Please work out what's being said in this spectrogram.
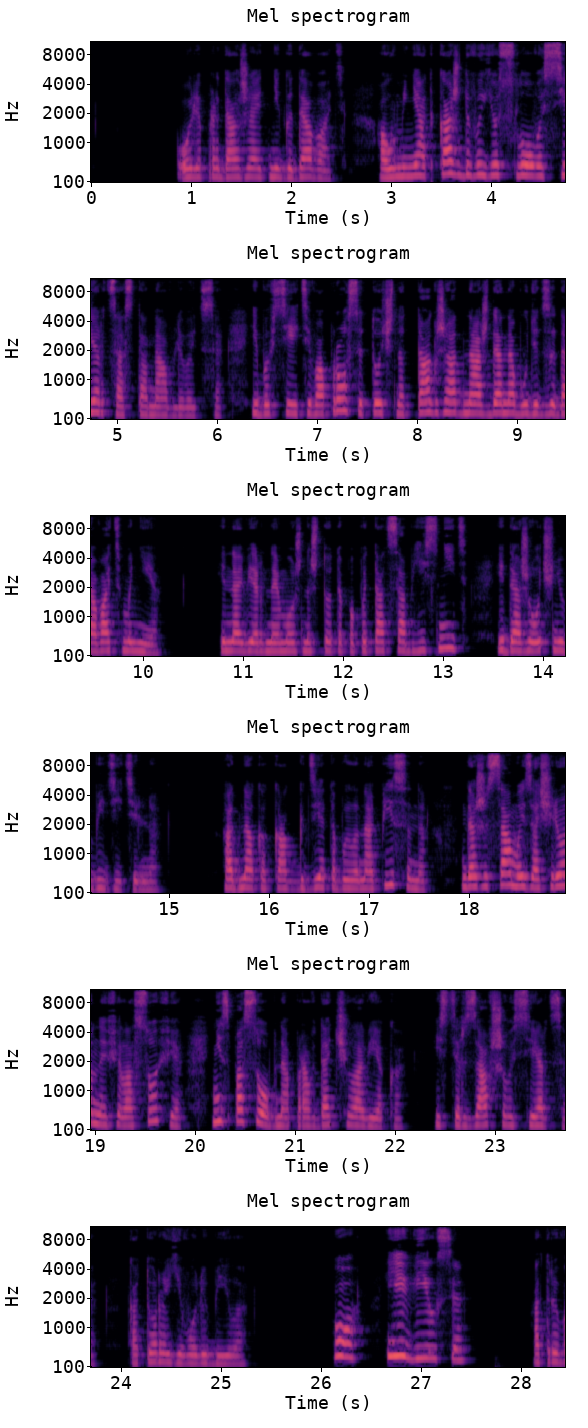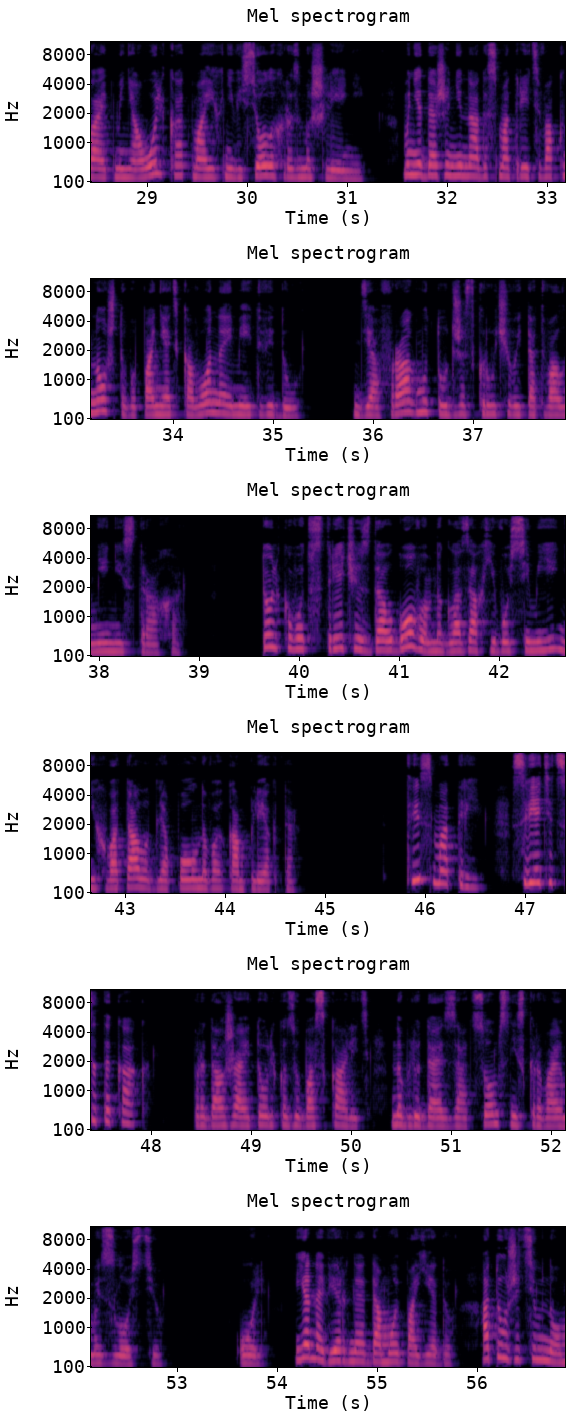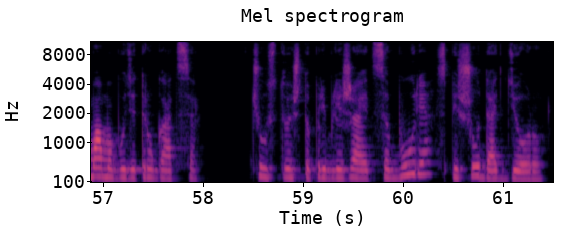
Оля продолжает негодовать, а у меня от каждого ее слова сердце останавливается, ибо все эти вопросы точно так же однажды она будет задавать мне. И, наверное, можно что-то попытаться объяснить, и даже очень убедительно – Однако, как где-то было написано, даже самая изощренная философия не способна оправдать человека, истерзавшего сердце, которое его любило. «О, явился!» Отрывает меня Олька от моих невеселых размышлений. Мне даже не надо смотреть в окно, чтобы понять, кого она имеет в виду. Диафрагму тут же скручивает от волнения и страха. Только вот встречи с Долговым на глазах его семьи не хватало для полного комплекта. «Ты смотри, светится-то как!» Продолжает только зубоскалить, наблюдая за отцом с нескрываемой злостью. «Оль, я, наверное, домой поеду, а то уже темно, мама будет ругаться». Чувствуя, что приближается буря, спешу дать дёру.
